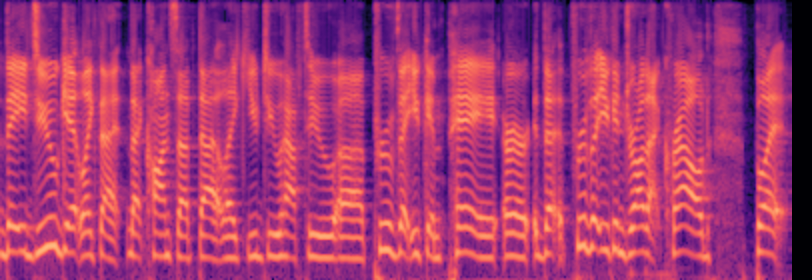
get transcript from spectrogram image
they do get like that that concept that like you do have to uh, prove that you can pay or that prove that you can draw that crowd but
